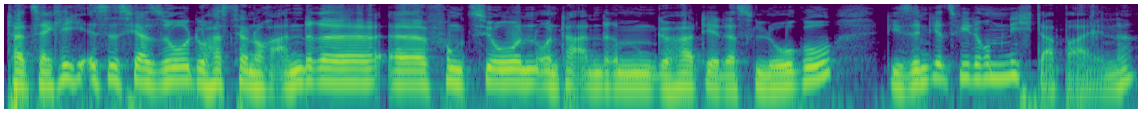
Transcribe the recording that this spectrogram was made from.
tatsächlich ist es ja so, du hast ja noch andere äh, Funktionen, unter anderem gehört dir das Logo. Die sind jetzt wiederum nicht dabei, ne?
